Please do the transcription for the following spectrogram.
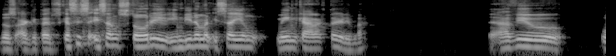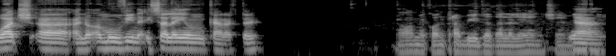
those archetypes. Kasi sa isang story, hindi naman isa yung main character, di ba? Have you watch uh, ano a movie na isa lang yung character. Oo, may kontrabida talaga yan. Syempre. Yeah,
